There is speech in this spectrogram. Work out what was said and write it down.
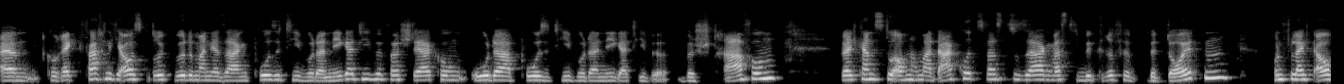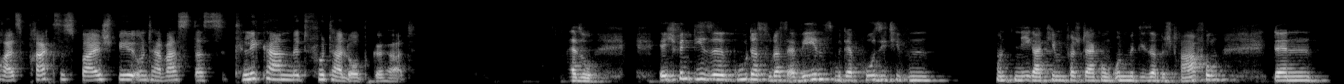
Ähm, korrekt fachlich ausgedrückt würde man ja sagen, positive oder negative Verstärkung oder positive oder negative Bestrafung. Vielleicht kannst du auch noch mal da kurz was zu sagen, was die Begriffe bedeuten und vielleicht auch als Praxisbeispiel, unter was das Klickern mit Futterlob gehört. Also, ich finde diese gut, dass du das erwähnst mit der positiven und negativen Verstärkung und mit dieser Bestrafung, denn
